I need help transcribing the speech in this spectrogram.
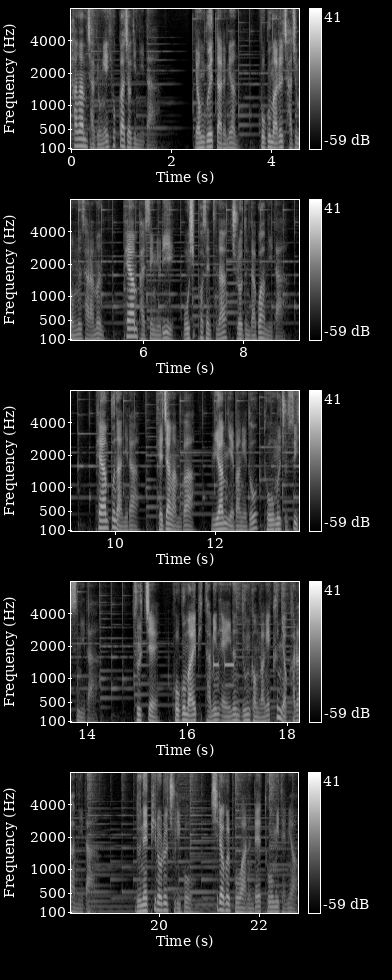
항암 작용에 효과적입니다. 연구에 따르면 고구마를 자주 먹는 사람은 폐암 발생률이 50%나 줄어든다고 합니다. 폐암뿐 아니라 대장암과 위암 예방에도 도움을 줄 수 있습니다. 둘째, 고구마의 비타민 A는 눈 건강에 큰 역할을 합니다. 눈의 피로를 줄이고 시력을 보호하는 데 도움이 되며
